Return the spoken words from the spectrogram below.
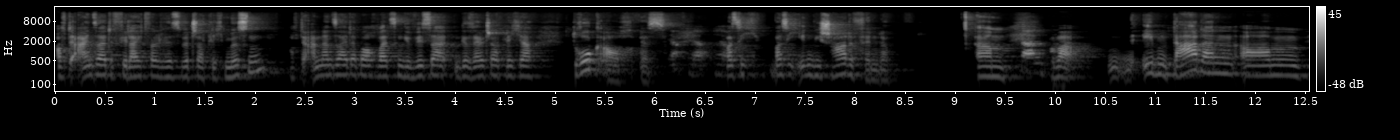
Auf der einen Seite vielleicht, weil wir es wirtschaftlich müssen, auf der anderen Seite aber auch, weil es ein gewisser gesellschaftlicher Druck auch ist, ja, ja, ja. Was, ich, was ich irgendwie schade finde. Ähm, aber eben da dann, ähm,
